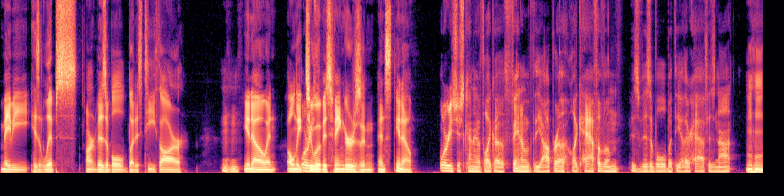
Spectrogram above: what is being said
maybe his lips aren't visible but his teeth are, hmm you know, and only Or two of his fingers and and you know. Or he's just kind of like a Phantom of the Opera, like half of him is visible, but the other half is not. Mm-hmm.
